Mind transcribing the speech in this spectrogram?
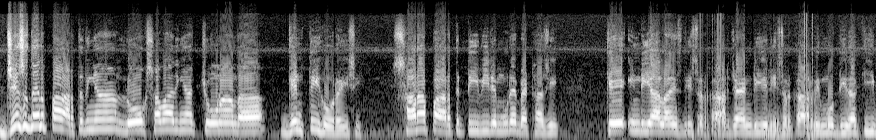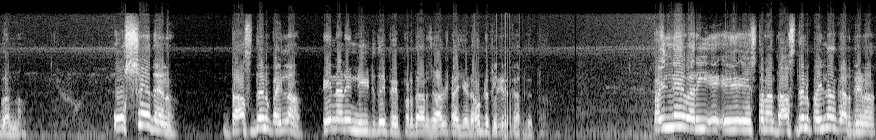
ਜਿਸ ਦਿਨ ਭਾਰਤ ਦੀਆਂ ਲੋਕ ਸਭਾ ਦੀਆਂ ਚੋਣਾਂ ਦਾ ਗਿਣਤੀ ਹੋ ਰਹੀ ਸੀ, ਸਾਰਾ ਭਾਰਤ ਟੀਵੀ ਦੇ ਮੂਹਰੇ ਬੈਠਾ ਸੀ। ਕਿ ਇੰਡੀਆ ਅਲਾਈਅੰਸ ਦੀ ਸਰਕਾਰ ਜਾਂ ਐਨਡੀਏ ਦੀ ਸਰਕਾਰ ਵੀ ਮੋਦੀ ਦਾ ਕੀ ਬਣਨਾ? ਉਸੇ ਦਿਨ 10 ਦਿਨ ਪਹਿਲਾਂ ਇਹਨਾਂ ਨੇ ਨੀਟ ਦੇ ਪੇਪਰ ਦਾ ਰਿਜ਼ਲਟ ਹੈ ਜਿਹੜਾ, ਉਹ ਡਿਕਲੇਅਰ ਕਰ ਦਿੱਤਾ। ਪਹਿਲੇ ਵਾਰੀ ਇਹ- ਇਹ, ਇਸ ਤਰ੍ਹਾਂ 10 ਦਿਨ ਪਹਿਲਾਂ ਕਰ ਦੇਣਾ,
